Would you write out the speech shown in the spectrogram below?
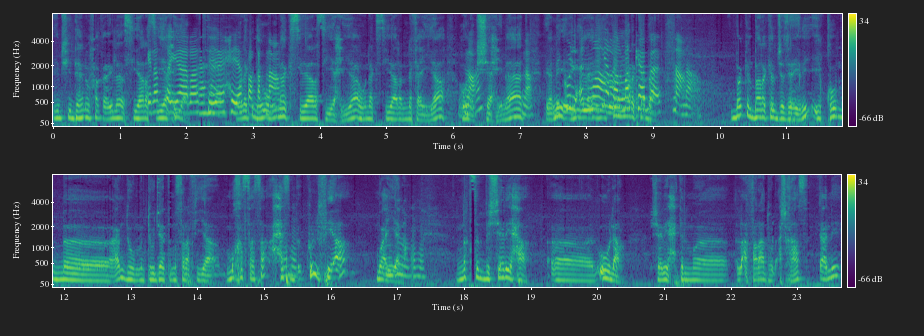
يمشي ذهنه فقط إلى السياره إلى السياحيه السياره السياحيه ولكن فقط نعم. هناك السياره السياحيه هناك السياره النفعيه هناك نعم. الشاحنات نعم. يعني بكل أنواع يلا المركبات. نعم. نعم. بنك البركة الجزائري يقوم آه، عنده منتوجات مصرفية مخصصة حسب كل فئة معينة. نقصد بالشريحة آه، الأولى شريحة الأفراد والأشخاص. يعني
